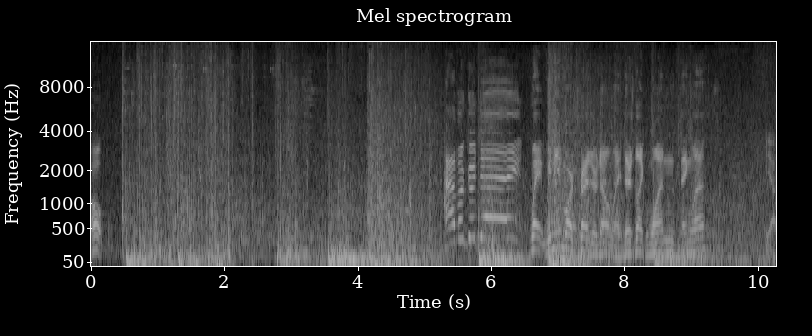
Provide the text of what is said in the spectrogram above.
Oh. Have a good day. Wait, we need more treasure, don't we? There's like one thing left. Yep.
